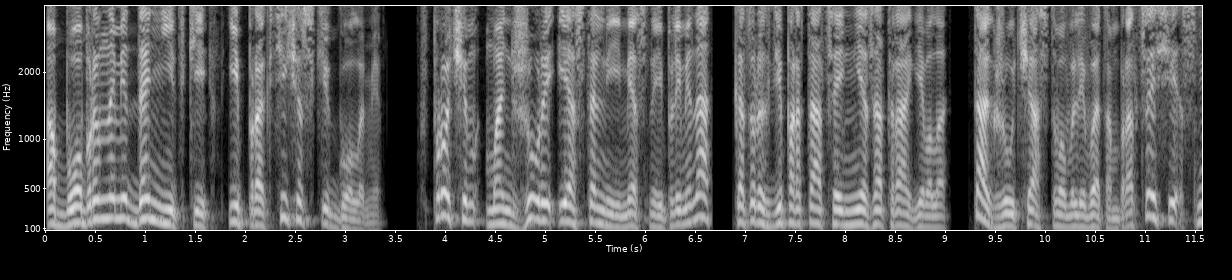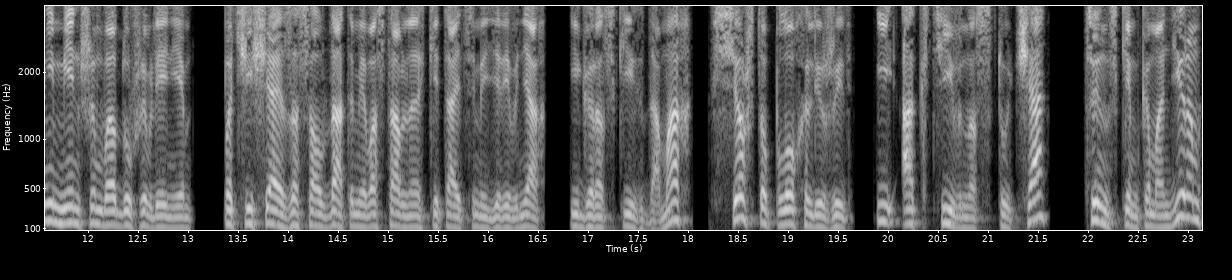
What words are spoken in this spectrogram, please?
обобранными до нитки и практически голыми. Впрочем, маньчжуры и остальные местные племена, которых депортация не затрагивала, также участвовали в этом процессе с не меньшим воодушевлением, подчищая за солдатами в оставленных китайцами деревнях и городских домах все, что плохо лежит, и активно стуча цинским командирам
